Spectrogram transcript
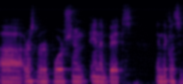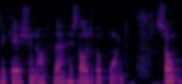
respiratory portion in a bit in the classification of the histological point. So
